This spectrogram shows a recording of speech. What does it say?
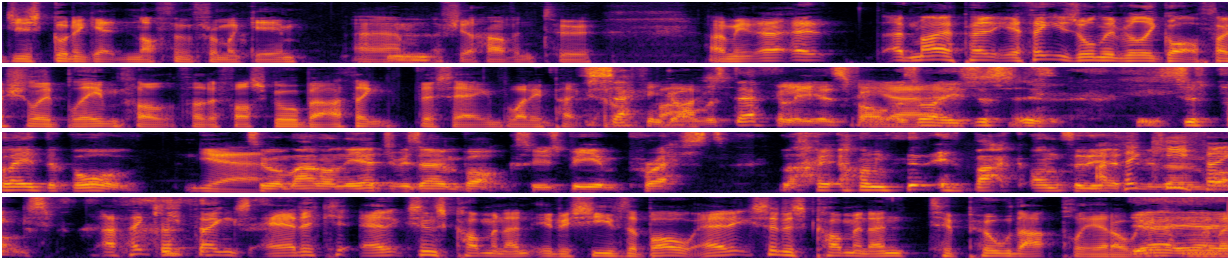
just going to get nothing from a game um, Mm. if you're having to. I mean, it, it, in my opinion, I think he's only really got officially blamed for, for the first goal, but I think the second one he picked The second goal was definitely his fault Yeah, as well. He's just he's, he's just played the ball yeah. to a man on the edge of his own box who's being pressed like on back onto the I edge think of his he thinks. box. I think he thinks Eric Eriksen's coming in to receive the ball. Eriksen is coming in to pull that player away Yeah, from yeah, the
